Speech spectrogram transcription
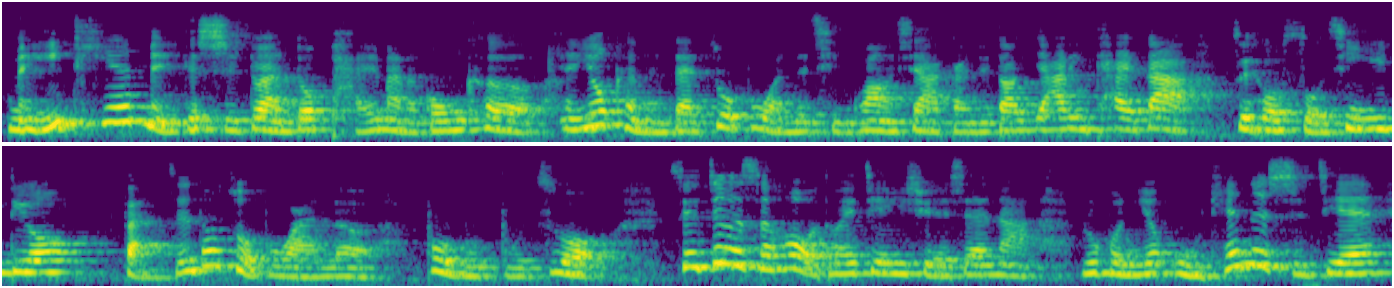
每一天每一个时段都排满了功课，很有可能在做不完的情况下，感觉到压力太大，最后索性一丢。反正都做不完了，不如不做。所以这个时候，我都会建议学生啊，如果你有五天的时间，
